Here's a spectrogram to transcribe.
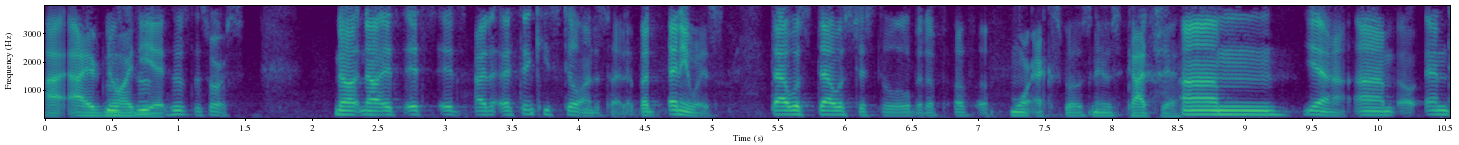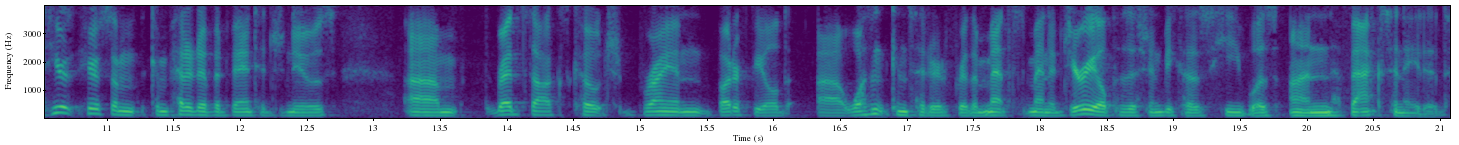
I, I have no who's, idea. Who's, who's, the source? No, no, it's it's it's. I, I, think he's still undecided. But anyways, that was that was just a little bit of, of, of more Expos news. Gotcha. Um, yeah. Um, and here's here's some competitive advantage news. Um, Red Sox coach Brian Butterfield uh, wasn't considered for the Mets managerial position because he was unvaccinated.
